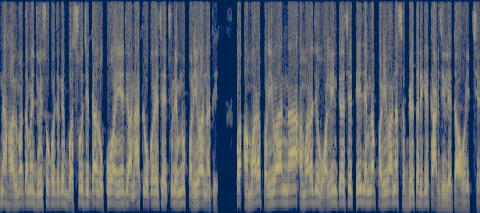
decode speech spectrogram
અને હાલમાં તમે જોઈ શકો છો કે બસો જેટલા લોકો અહીંયા જે અનાથ લોકો રહે છે એકચ્યુઅલી એમનો પરિવાર નથી. પણ અમારા પરિવારના, અમારા જે વોલેન્ટિયર છે, તે જ એમના પરિવારના સભ્ય તરીકે કાળજી લેતા હોય છે.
